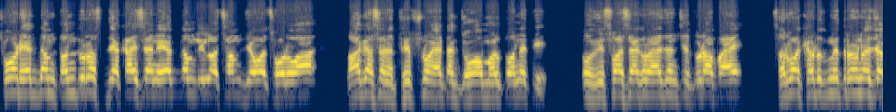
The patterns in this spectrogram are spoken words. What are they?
છોડ એકદમ તંદુરસ્ત દેખાય છે અને એકદમ લીલોછમ જેવો છોડવા લાગે છે અને થ્રિપ્સનો એટેક જોવા મળતો નથી તો વિશ્વાસ એગ્રો એજન્સી ધુડાભાઈ. સર્વ ખેડૂત મિત્રોને જે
